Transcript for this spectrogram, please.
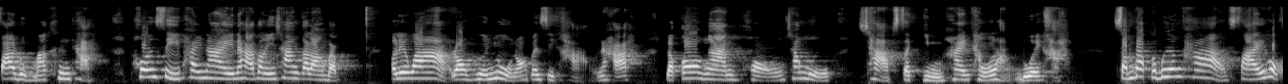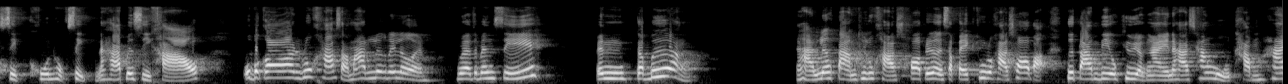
ฝ้าหลุมมากขึ้นค่ะ โทนสีภายในนะคะ ตอนนี้ช่างกำลังแบบเขาเรียกว่ารองพื้นอยู่เนาะเป็นสีขาวนะคะ แล้วก็งานของช่างหมูฉาบสกิมให้ทั้งหลังด้วยค่ะสำหรับกระเบื้องค่ะไซส์ 60คูณ60 นะคะ เป็นสีขาว อุปกรณ์ลูกค้าสามารถเลือกได้เลยไม่ว่าจะเป็นสี เป็นกระเบื้องนะคะเลือกตามที่ลูกค้าชอบได้เลยสเปคที่ลูกค้าชอบอะคือตาม BOQ อย่างไงนะคะ ช่างหมูทำให้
